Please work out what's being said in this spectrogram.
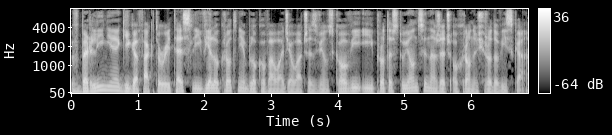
W Berlinie Gigafactory Tesli wielokrotnie blokowała działacze związkowi i protestujący na rzecz ochrony środowiska,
